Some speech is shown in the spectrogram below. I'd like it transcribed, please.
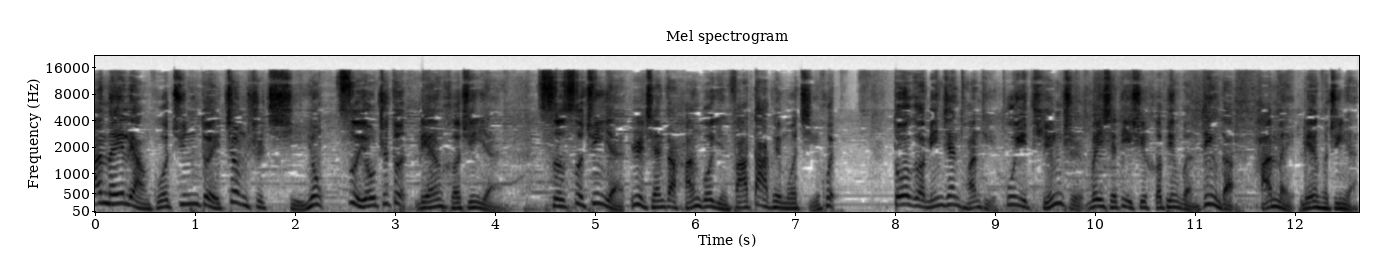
韩美两国军队正式启用“自由之盾”联合军演。此次军演日前在韩国引发大规模集会，多个民间团体呼吁停止威胁地区和平稳定的韩美联合军演。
